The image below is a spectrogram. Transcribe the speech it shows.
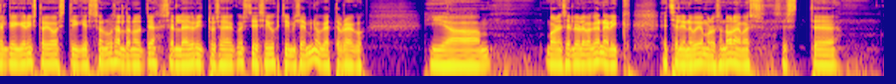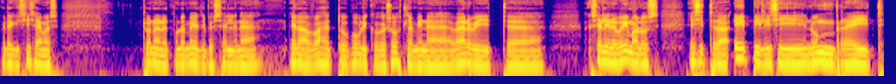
eelkõige Risto Joosti, kes on usaldanud jah, selle ürituse kunstilise juhtimise minu kätte praegu. ja ma olen selle üle väga õnnelik, et selline võimalus on olemas, sest äh, kuidagi sisemas tunnen, et mulle meeldib just selline elav, vahetu publikuga suhtlemine, värvid, äh, selline võimalus esitada eepilisi numbreid,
